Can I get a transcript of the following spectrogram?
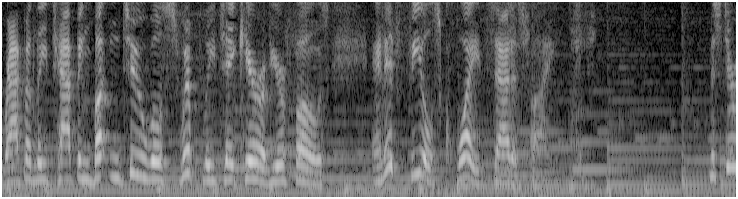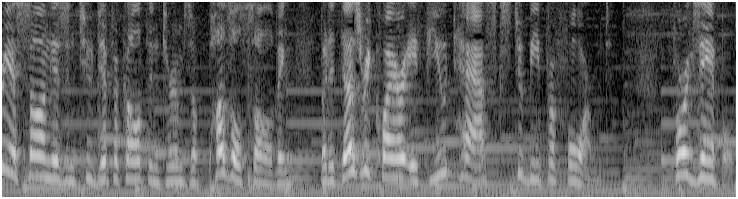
rapidly tapping button 2 will swiftly take care of your foes, and it feels quite satisfying. Mysterious Song isn't too difficult in terms of puzzle solving, but it does require a few tasks to be performed. For example,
